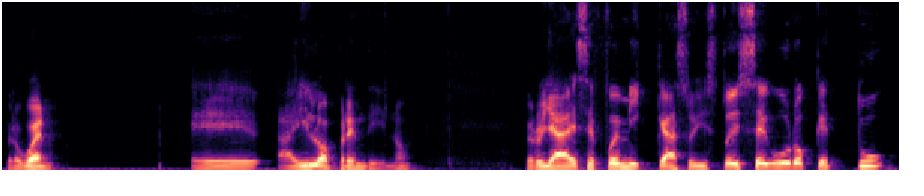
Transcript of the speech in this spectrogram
pero bueno, eh, ahí lo aprendí, ¿no? Pero ya ese fue mi caso y estoy seguro que tú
